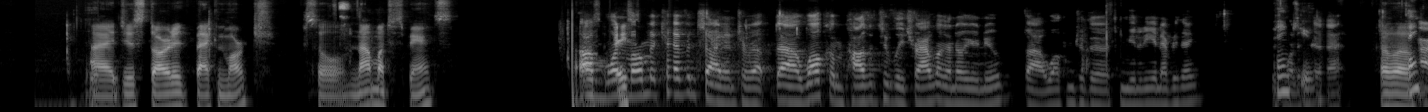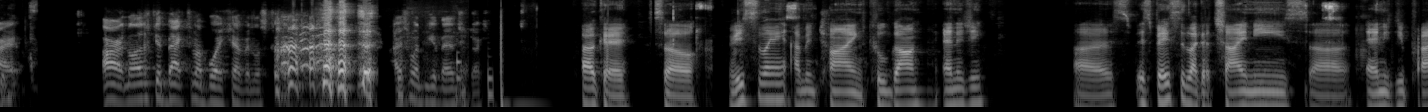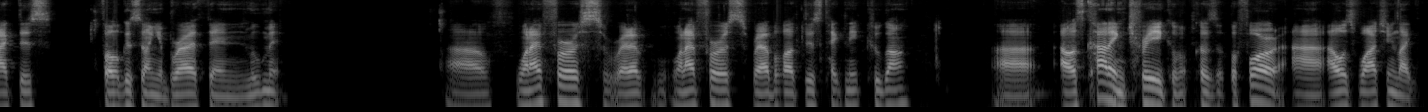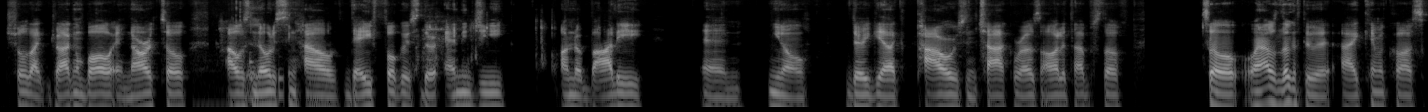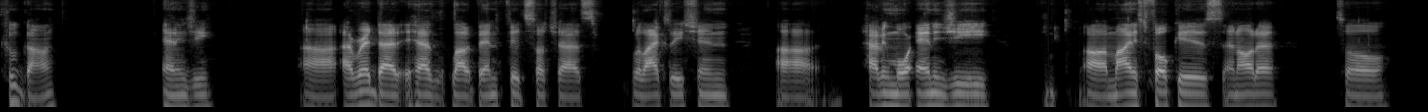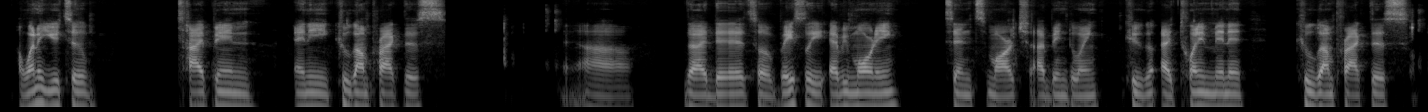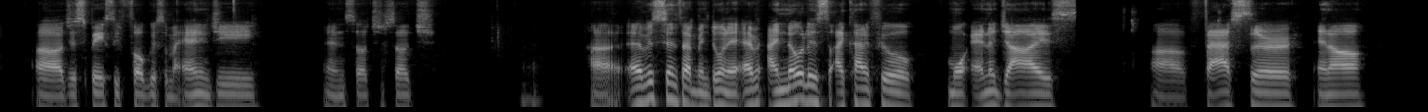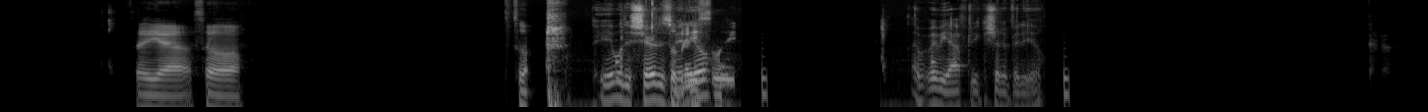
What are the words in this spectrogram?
I just started back in March, so not much experience. Um, one basi- moment, Kevin. Sorry to interrupt. Uh, welcome, positively traveling. I know you're new. Uh, welcome to the community and everything. Just Thank you. say that. Hello. Thank All you. right. All right. Now let's get back to my boy Kevin. Let's go. I just wanted to get that introduction. Okay, so recently I've been trying Kugong energy. Uh, it's, it's basically like a Chinese uh, energy practice focused on your breath and movement. Uh, when I first read when I first read about this technique, Kugong, uh, I was kind of intrigued because before uh, I was watching like show like Dragon Ball and Naruto, I was noticing how they focus their energy on their body and you know they get like powers and chakras, all that type of stuff. So when I was looking through it, I came across Kugong energy. Uh, I read that it has a lot of benefits such as relaxation, uh, having more energy, uh, mind is focused, and all that. So I went to YouTube, type in any Kugong practice uh, that I did. So basically, every morning since March, I've been doing Kugong, a 20 minute Kugong practice uh, just basically focus on my energy and such and such. Uh, ever since I've been doing it, ev- I notice I kind of feel more energized, uh, faster, and all. So yeah, so so Are you able to share this so video? basically, Uh, Maybe after you can share the video.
